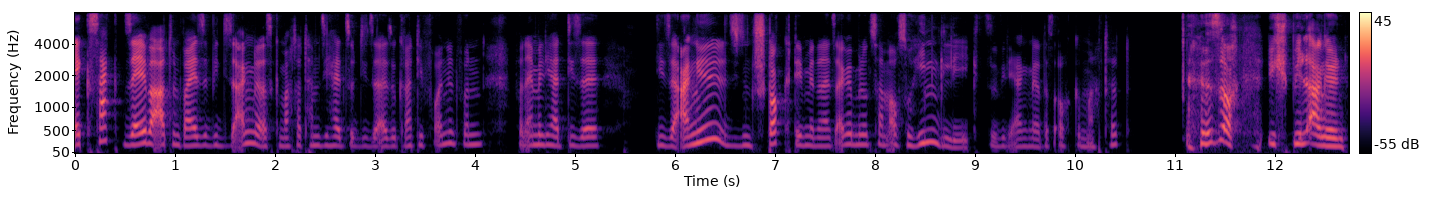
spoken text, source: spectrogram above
exakt selbe Art und Weise, wie diese Angler das gemacht hat, haben sie halt so diese, also gerade die Freundin von, von Emily hat diese, diese Angel, diesen Stock, den wir dann als Angel benutzt haben, auch so hingelegt, so wie die Angler das auch gemacht hat. Das ist auch, ich spiele Angeln,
